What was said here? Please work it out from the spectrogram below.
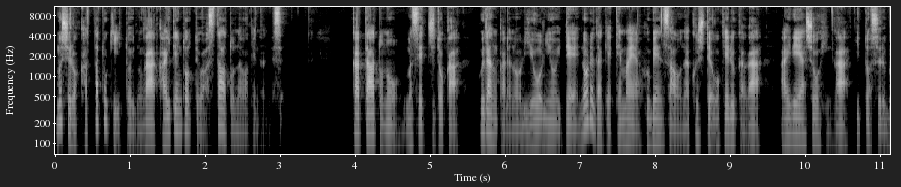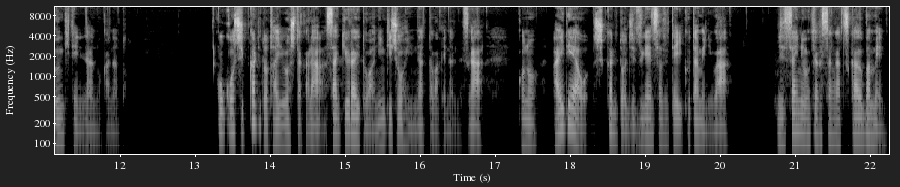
むしろ買った時というのが買い手にとってはスタートなわけなんです。買った後の設置とか普段からの利用においてどれだけ手間や不便さをなくしておけるかがアイデア商品がヒットする分岐点になるのかなと。ここをしっかりと対応したからサーキュライトは人気商品になったわけなんですが、このアイデアをしっかりと実現させていくためには、実際にお客さんが使う場面、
